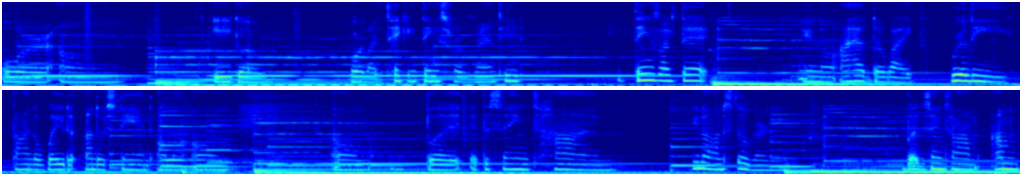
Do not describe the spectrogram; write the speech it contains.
or um ego or like taking things for granted things like that you know I had to like really find a way to understand on my own um but at the same time you know, I'm still learning. But at the same time, I'm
